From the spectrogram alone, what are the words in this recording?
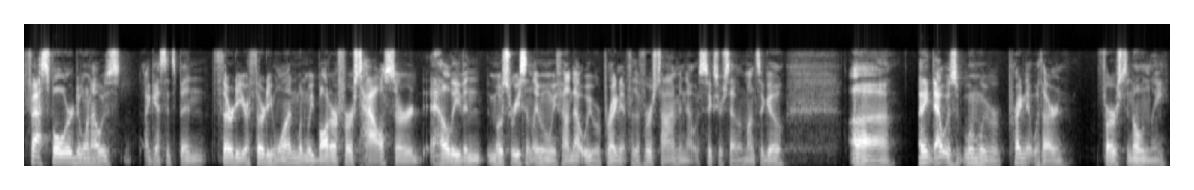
fast forward to when I was, I guess it's been 30 or 31 when we bought our first house, or hell, even most recently when we found out we were pregnant for the first time, and that was six or seven months ago. Uh, I think that was when we were pregnant with our first and only.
